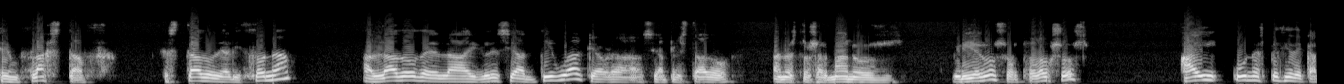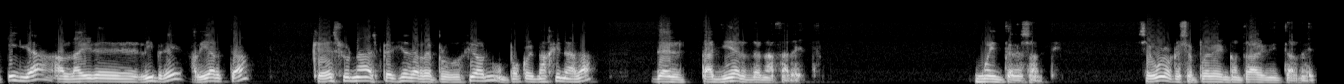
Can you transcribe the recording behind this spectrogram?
en Flagstaff, estado de Arizona, al lado de la iglesia antigua, que ahora se ha prestado a nuestros hermanos griegos ortodoxos, hay una especie de capilla al aire libre, abierta, que es una especie de reproducción, un poco imaginada, del taller de Nazaret. Muy interesante. Seguro que se puede encontrar en internet.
